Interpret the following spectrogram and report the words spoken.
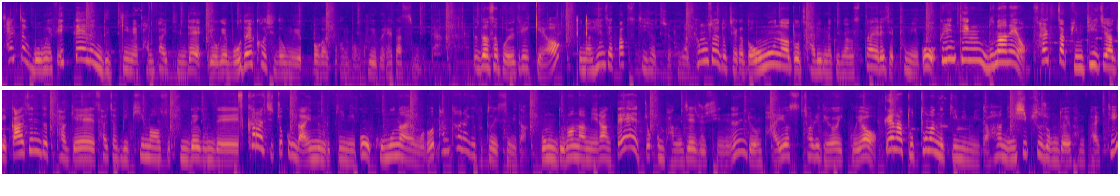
살짝 몸에 핏되는 느낌의 반팔티인데 이게 모델 컷이 너무 예뻐가지고 한번 구입을 해봤습니다. 뜯어서 보여드릴게요. 그냥 흰색 박스 티셔츠. 그냥 평소에도 제가 너무나도 잘 입는 그냥 스타일의 제품이고 프린팅 무난해요. 살짝 빈티지하게 까진 듯하게 살짝 미키마우스 군데군데 스크래치 조금 나 있는 느낌이고 고무나염으로 탄탄하게 붙어 있습니다. 목 늘어남이랑 때 조금 방지해 줄 수 있는 이런 바이어스 처리되어 있고요. 꽤나 도톰한 느낌입니다. 한 20수 정도의 반팔티.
